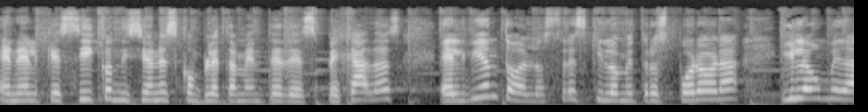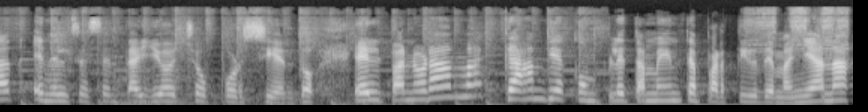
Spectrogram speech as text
en el que sí condiciones completamente despejadas, el viento a los 3 kilómetros por hora y la humedad en el 68%. El panorama cambia completamente a partir de mañana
